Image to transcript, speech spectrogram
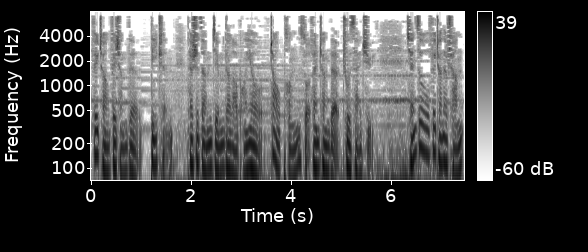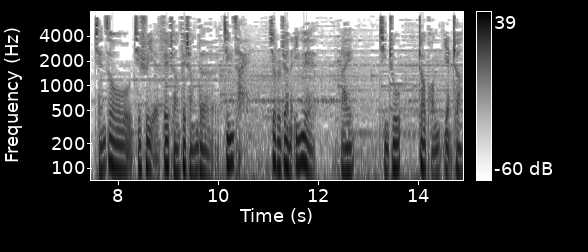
非常非常的低沉，它是咱们节目的老朋友赵鹏所翻唱的《出塞曲》，前奏非常的长，前奏其实也非常非常的精彩，就是这样的音乐。来，请出赵鹏演唱《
